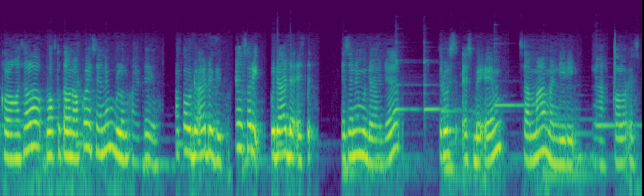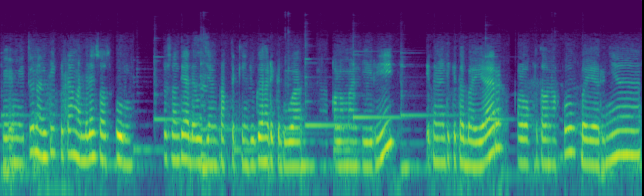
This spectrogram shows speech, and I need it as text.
kalau nggak salah waktu tahun aku SNM belum ada ya? Apa udah ada gitu? Eh sorry, udah ada. SNM udah ada terus SBM sama mandiri. Nah, kalau SBM itu nanti kita ngambilnya sospum. Terus nanti ada ujian prakteknya juga hari kedua. Nah, kalau mandiri itu nanti kita bayar. Kalau waktu tahun aku bayarnya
